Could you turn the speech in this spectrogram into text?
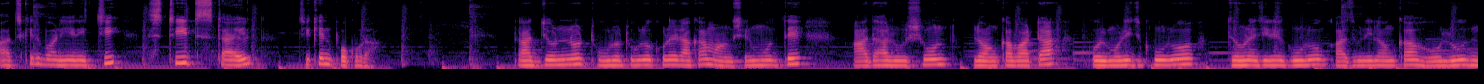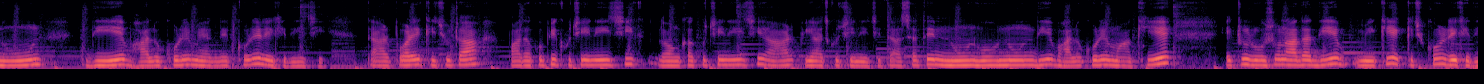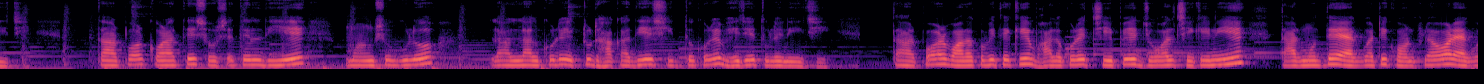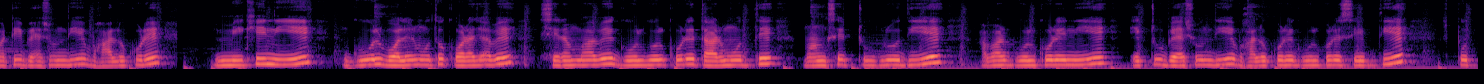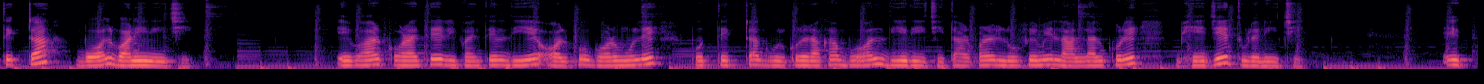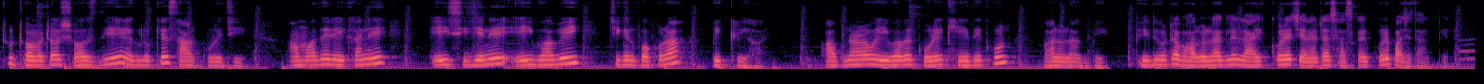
আজকের বানিয়ে নিচ্ছি স্ট্রিট স্টাইল চিকেন পকোড়া। তার জন্য টুকরো টুকরো করে রাখা মাংসের মধ্যে আদা, রসুন, লঙ্কা বাটা, গোলমরিচ গুঁড়ো, ধনে জিরে গুঁড়ো, কাশ্মীরি লঙ্কা, হলুদ, নুন দিয়ে ভালো করে ম্যাগনেট করে রেখে দিয়েছি। তারপরে কিছুটা বাঁধাকপি কুচিয়ে নিয়েছি, লঙ্কা কুচিয়ে নিয়েছি আর পেঁয়াজ কুচিয়ে নিয়েছি। তার সাথে নুন হো নুন দিয়ে ভালো করে মাখিয়ে একটু রসুন আদা দিয়ে মেখে কিছুক্ষণ রেখে দিয়েছি। তারপর কড়াতে সর্ষে তেল দিয়ে মাংসগুলো লাল লাল করে একটু ঢাকা দিয়ে সিদ্ধ করে ভেজে তুলে নিয়েছি। তারপর বাঁধাকপি থেকে ভালো করে চেপে জল ছেঁকে নিয়ে তার মধ্যে এক বাটি কর্নফ্লাওয়ার, এক বাটি বেসন দিয়ে ভালো করে মেখে নিয়ে গোল বলের মতো করা যাবে। সেরমভাবে গোল গোল করে তার মধ্যে মাংসের টুকরো দিয়ে আবার গোল করে নিয়ে একটু বেসন দিয়ে ভালো করে গোল করে শেপ দিয়ে প্রত্যেকটা বল বানিয়ে নিয়েছি। এবার কড়াইতে রিফাইন তেল দিয়ে অল্প গরম হলে প্রত্যেকটা গোল করে রাখা বল দিয়ে দিয়েছি। তারপরে লো ফ্লেমে লাল লাল করে ভেজে তুলে নিয়েছি। একটু টমেটোর সস দিয়ে এগুলোকে সার্ভ করেছি। আমাদের এখানে এই সিজনে এইভাবেই চিকেন পকোড়া বিক্রি হয়। আপনারাও এইভাবে করে খেয়ে দেখুন, ভালো লাগবে। ভিডিওটা ভালো লাগলে লাইক করে চ্যানেলটা সাবস্ক্রাইব করে পাশে থাকবেন।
